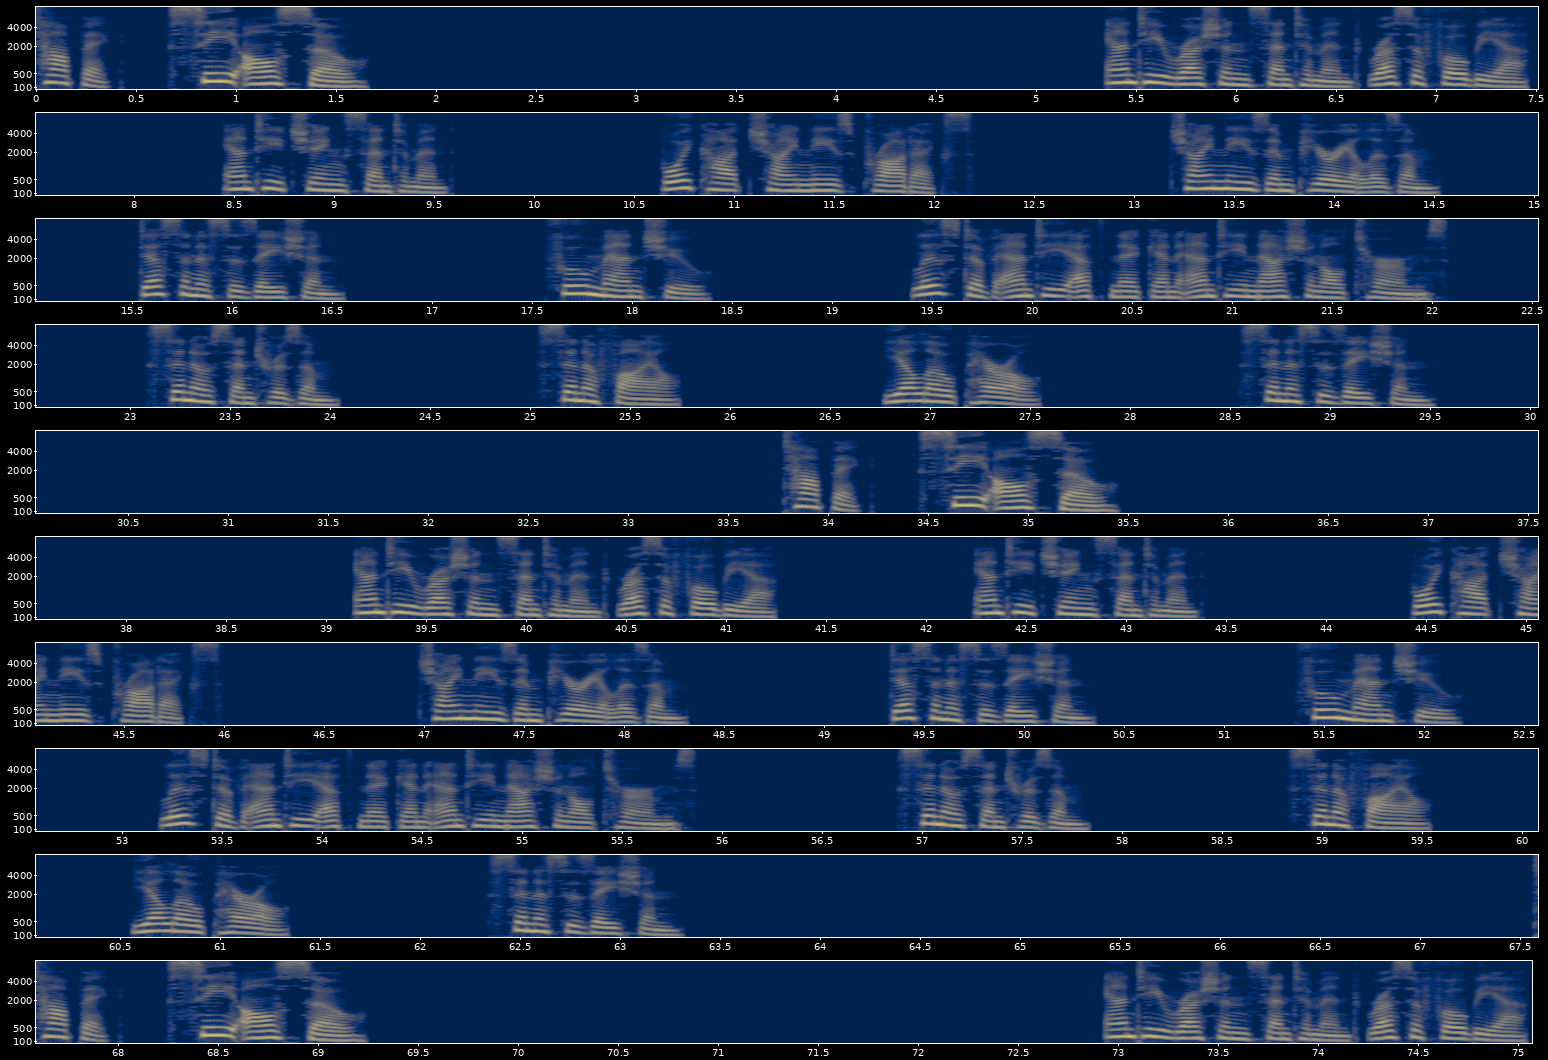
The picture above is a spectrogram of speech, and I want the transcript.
Topic. See also. Anti-Russian sentiment Russophobia. Anti-Qing sentiment. Boycott Chinese products. Chinese imperialism. Desinicization. Fu Manchu. List of anti-ethnic and anti-national terms. Sinocentrism. Sinophile Yellow peril. Sinicization Topic. See also. Anti-Russian sentiment Russophobia. Anti-Qing sentiment. Boycott Chinese products. Chinese imperialism. Desinicization Fu Manchu. List of anti-ethnic and anti-national terms. Sinocentrism. Sinophile Yellow peril. Sinicization Topic. See also. Anti-Russian sentiment Russophobia.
